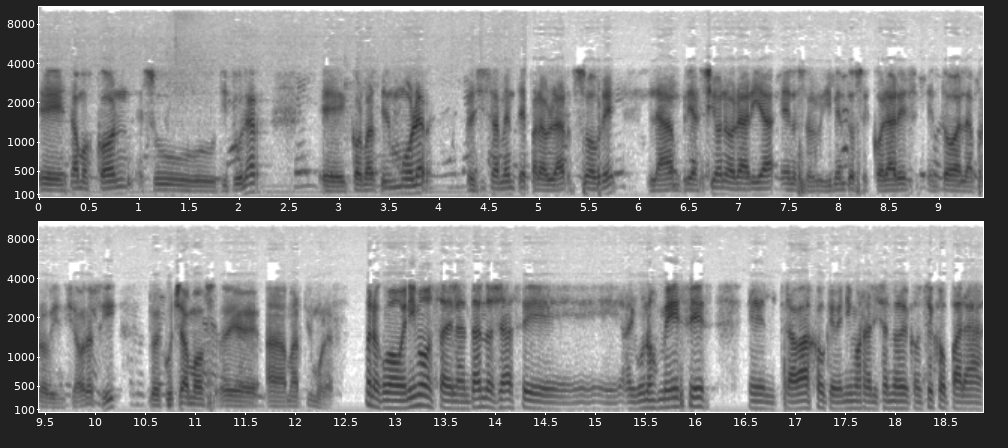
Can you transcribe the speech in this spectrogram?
eh, estamos con su titular, eh, con Martín Müller, precisamente para hablar sobre la ampliación horaria en los establecimientos escolares en toda la provincia. Ahora sí, lo escuchamos eh, a Martín Müller. Bueno, como venimos adelantando ya hace algunos meses, el trabajo que venimos realizando del Consejo para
